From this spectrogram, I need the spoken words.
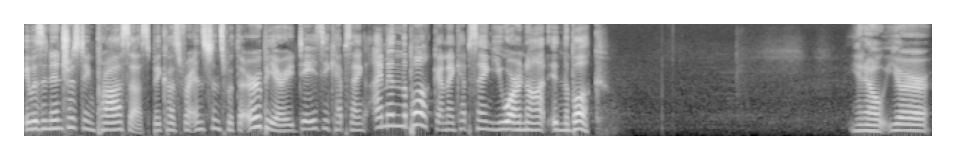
it was an interesting process because, for instance, with the herbiary, Daisy kept saying, I'm in the book. And I kept saying, You are not in the book. You know, you're,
